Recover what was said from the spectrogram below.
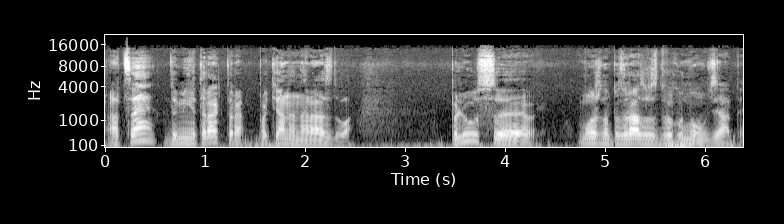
А це до міні-трактора потягне на раз-два. Плюс е, можна зразу з двигуном взяти.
